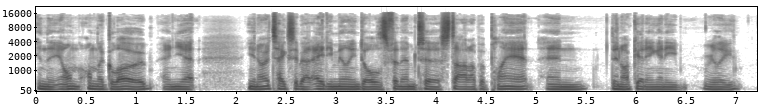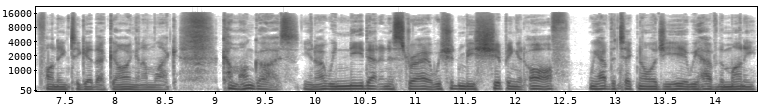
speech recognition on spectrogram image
in the on, on the globe, and yet, you know, it takes about eighty million dollars for them to start up a plant, and they're not getting any really funding to get that going. And I'm like, come on, guys, you know, we need that in Australia. We shouldn't be shipping it off. We have the technology here. We have the money.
